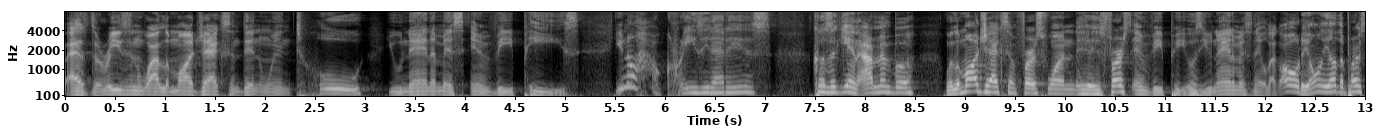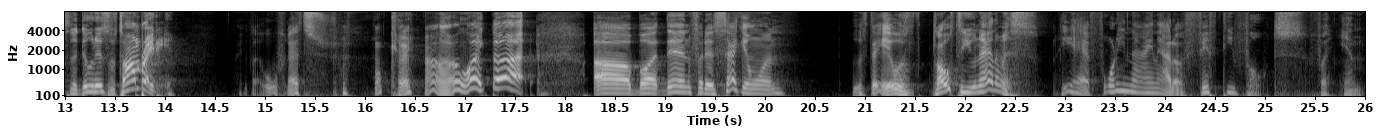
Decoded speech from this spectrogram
as the reason why Lamar Jackson didn't win two unanimous MVPs. You know how crazy that is? Because again, I remember when Lamar Jackson first won his first MVP, was unanimous, and they were like, "Oh, the only other person to do this was Tom Brady." He's like, "Oh, that's okay. I like that." Uh, but then for the second one, it was, it was close to unanimous. He had 49 out of 50 votes for him.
